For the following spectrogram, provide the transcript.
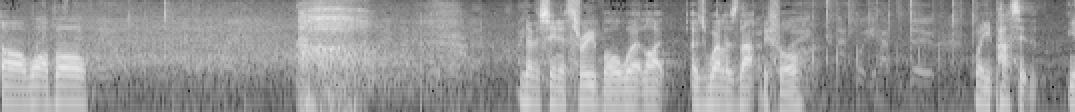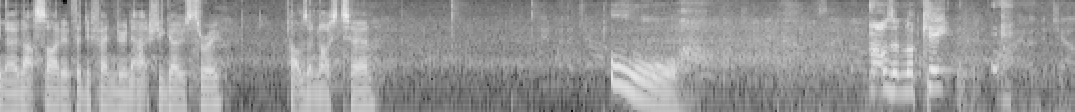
Oh, what a ball. Never seen a through ball work like as well as that before. Where you pass it, you know, that side of the defender and it actually goes through. That was a nice turn. Ooh. That was unlucky. Had the chance,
